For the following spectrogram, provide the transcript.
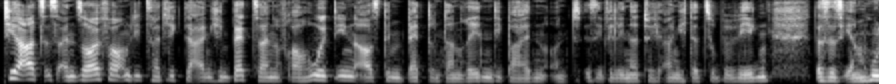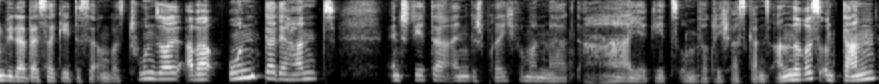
Tierarzt ist ein Säufer. Um die Zeit liegt er eigentlich im Bett. Seine Frau holt ihn aus dem Bett und dann reden die beiden leiden und sie will ihn natürlich eigentlich dazu bewegen, dass es ihrem Huhn wieder besser geht, dass er irgendwas tun soll. Aber unter der Hand entsteht da ein Gespräch, wo man merkt, ah, hier geht's um wirklich was ganz anderes. Und dann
